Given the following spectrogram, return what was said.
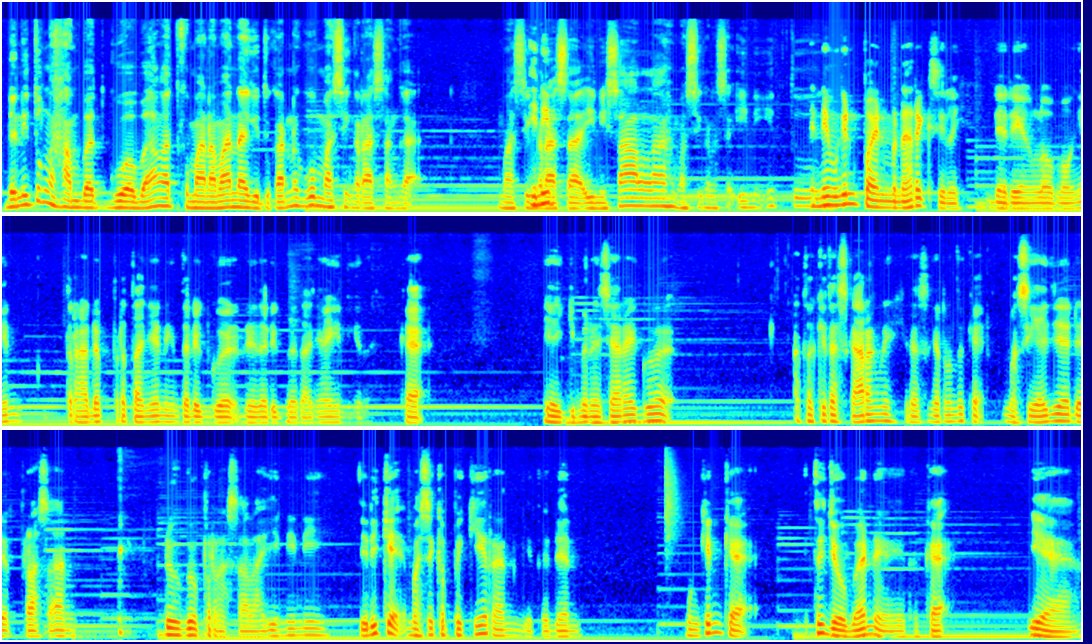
Dan itu ngehambat gue banget ke mana-mana gitu karena gue masih ngerasa nggak masih Ini- ngerasa ini salah masih ngerasa ini itu. Ini mungkin poin menarik sih, Li, dari yang lo omongin terhadap pertanyaan yang tadi gue dari tadi gue tanyain gitu. Kayak ya gimana caranya gue atau kita sekarang nih, kita sekarang tuh kayak masih aja ada perasaan duh gue pernah salah ini nih. Jadi kayak masih kepikiran gitu dan mungkin kayak itu jawabannya gitu kayak ya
